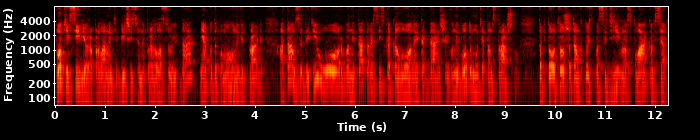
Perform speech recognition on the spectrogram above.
Поки всі в Європарламенті більшістю не проголосують, да, ніяку допомогу не відправлять. А там сидить і Орбан, і п'ята російська колона, і так далі. І вони воду мутять там страшно. Тобто, то, що там хтось посидів, розплакався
